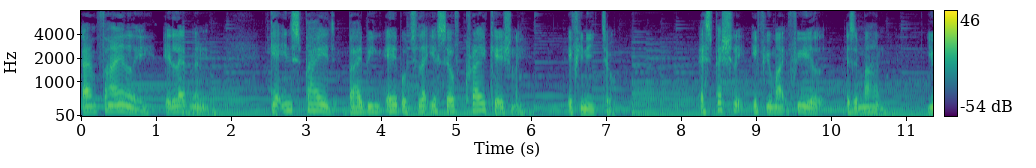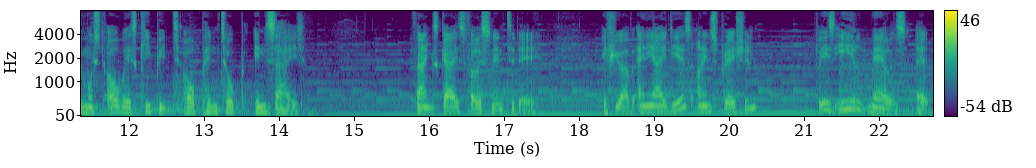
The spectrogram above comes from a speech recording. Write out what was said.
And finally, 11. Get inspired by being able to let yourself cry occasionally if you need to. Especially if you might feel, as a man, you must always keep it all pent up inside. Thanks, guys, for listening today. If you have any ideas on inspiration, please email us at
